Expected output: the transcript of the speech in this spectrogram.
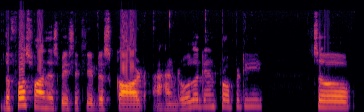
the first one is basically discard and roll again property. So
